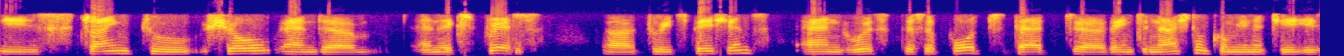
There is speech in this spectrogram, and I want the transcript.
is trying to show and um, and express uh, to its patients, and with the support that uh, the international community is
